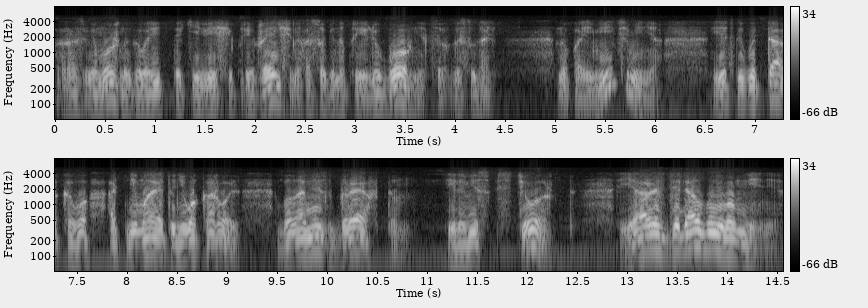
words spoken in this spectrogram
Разве можно говорить такие вещи при женщинах, особенно при любовницах, государь? Но поймите меня, если бы та, кого отнимает у него король, была мисс Грефтон или мисс Стюарт, я разделял бы его мнение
